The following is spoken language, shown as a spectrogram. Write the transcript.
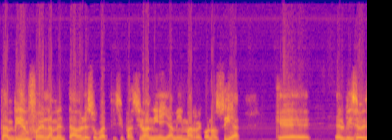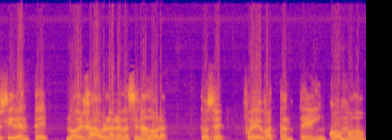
también fue lamentable su participación y ella misma reconocía que el vicepresidente no dejaba hablar a la senadora. Entonces, fue bastante incómodo.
